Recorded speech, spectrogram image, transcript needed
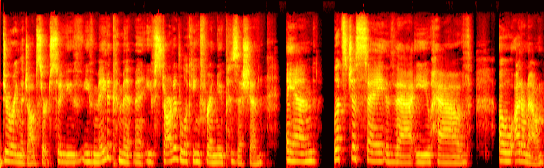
during the job search. So you've you've made a commitment you've started looking for a new position and let's just say that you have oh i don't know.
